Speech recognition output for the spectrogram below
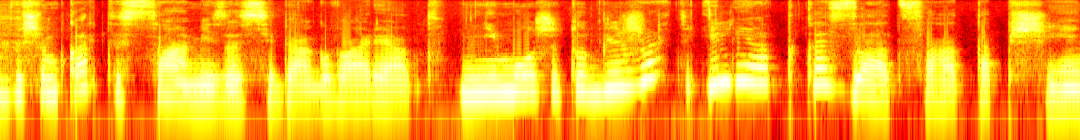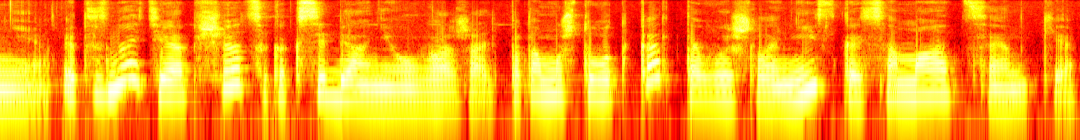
В общем, карты сами за себя говорят. Не может убежать или отказаться от общения. Это, знаете, общаться, как себя не уважать. Потому что вот карта вышла низкой самооценки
